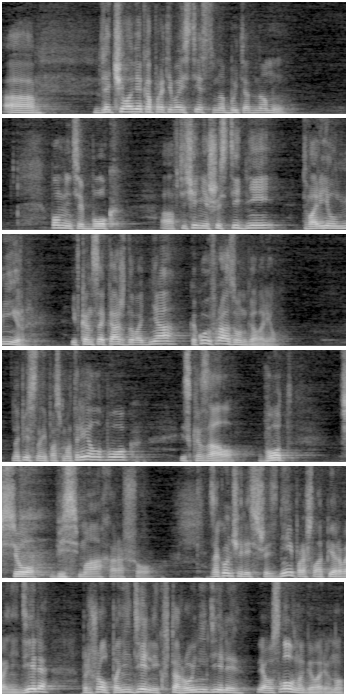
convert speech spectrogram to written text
А, для человека противоестественно быть одному. Помните, Бог а, в течение шести дней творил мир, и в конце каждого дня какую фразу Он говорил? Написано, и посмотрел Бог, и сказал, вот все весьма хорошо. Закончились шесть дней, прошла первая неделя, пришел понедельник второй недели, я условно говорю, но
